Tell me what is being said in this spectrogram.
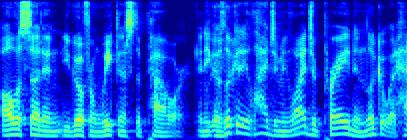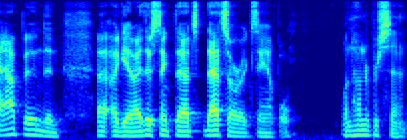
all of a sudden you go from weakness to power. And he goes, look at Elijah. I mean, Elijah prayed, and look at what happened. And uh, again, I just think that's that's our example. 100%.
